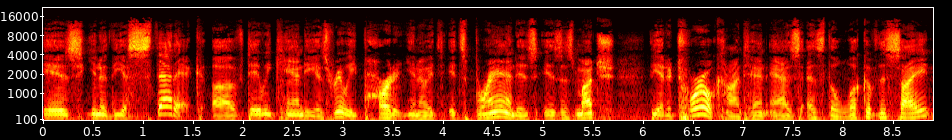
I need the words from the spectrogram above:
is you know the aesthetic of Daily Candy is really part of you know its its brand is is as much the editorial content as as the look of the site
